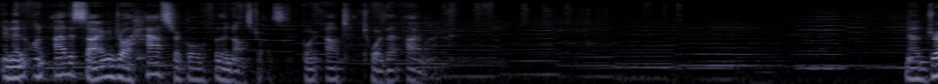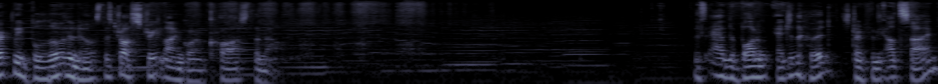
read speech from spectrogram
And then on either side, we can draw a half circle for the nostrils, going out towards that eye line. Now directly below the nose, let's draw a straight line going across the mouth. Let's add the bottom edge of the hood, starting from the outside.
